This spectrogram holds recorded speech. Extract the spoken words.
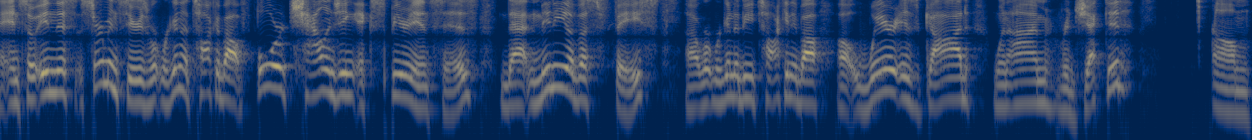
And so, in this sermon series, we're going to talk about four challenging experiences that many of us face. Uh, we're going to be talking about uh, where is God when I'm rejected? Um,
